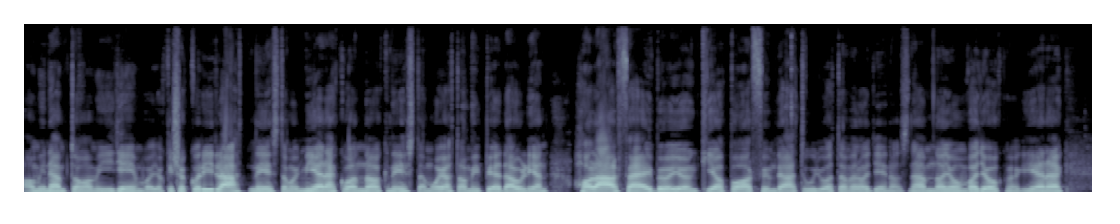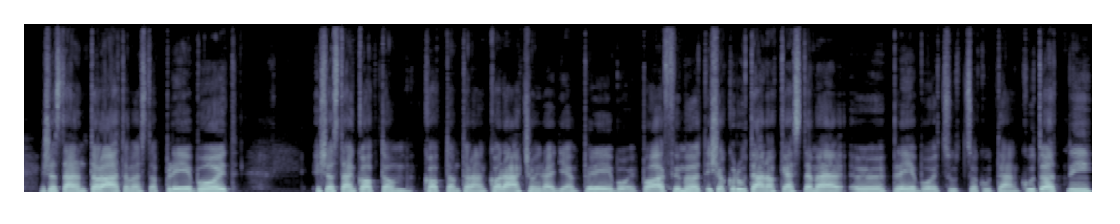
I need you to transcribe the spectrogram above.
ami nem tudom, ami így én vagyok. És akkor így lát, néztem, hogy milyenek vannak, néztem olyat, ami például ilyen halálfejből jön ki a parfüm, de hát úgy voltam vele, hogy én az nem nagyon vagyok, meg ilyenek. És aztán találtam ezt a Playboy-t, és aztán kaptam, kaptam talán karácsonyra egy ilyen Playboy parfümöt, és akkor utána kezdtem el ö, Playboy cuccok után kutatni,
